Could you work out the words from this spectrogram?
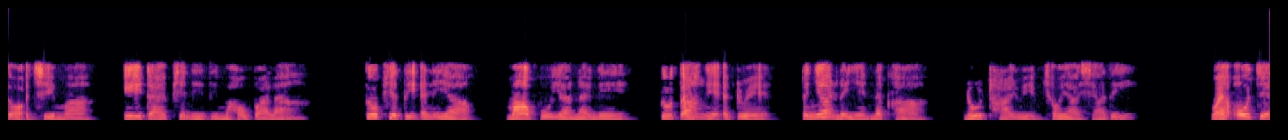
သောအခြေမှာဤအတိုင်းဖြစ်နေသည်မဟုတ်ပါလားသူဖြစ်သည့်အလျောက်မောက်ဖို့ရနိုင်လေသူသားငယ်အတွေ့ တညလျင်နှစ်ခါနိုးထ၍ဖြောရရှာသည်ဝမ်းအိုးကျဲ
